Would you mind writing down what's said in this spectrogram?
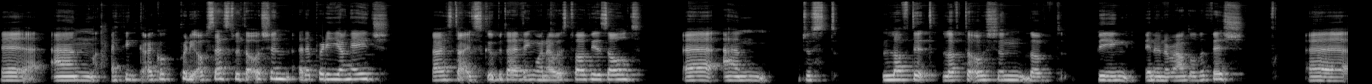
Uh, and I think I got pretty obsessed with the ocean at a pretty young age. I started scuba diving when I was 12 years old uh, and just loved it, loved the ocean, loved being in and around all the fish. Uh,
